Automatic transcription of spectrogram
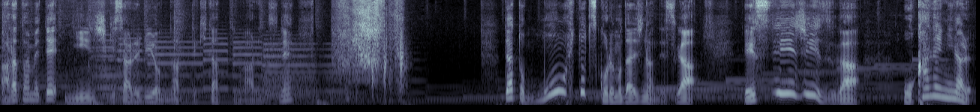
改めて認識されるようになってきたっていうのがあるんですね。であともう一つこれも大事なんですが SDGs がお金になる。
